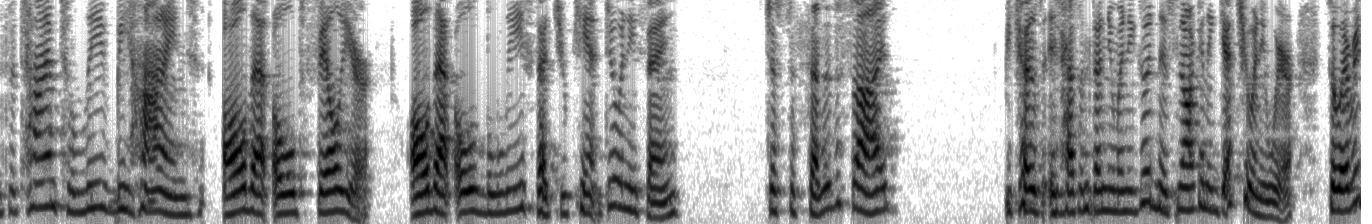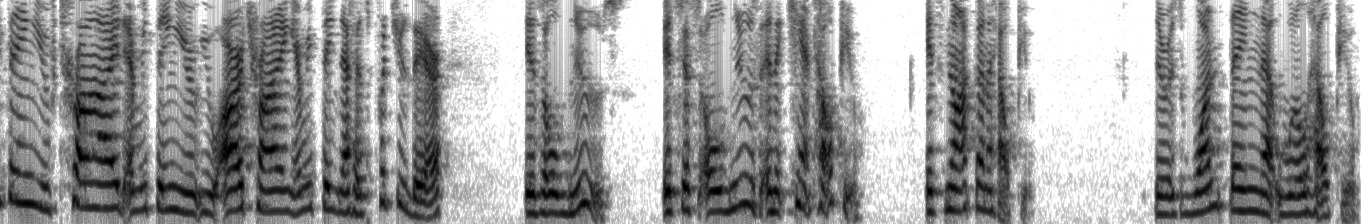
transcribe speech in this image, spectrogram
It's a time to leave behind all that old failure, all that old belief that you can't do anything, just to set it aside because it hasn't done you any good and it's not going to get you anywhere. So everything you've tried, everything you, you are trying, everything that has put you there is old news. It's just old news and it can't help you. It's not going to help you. There is one thing that will help you,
